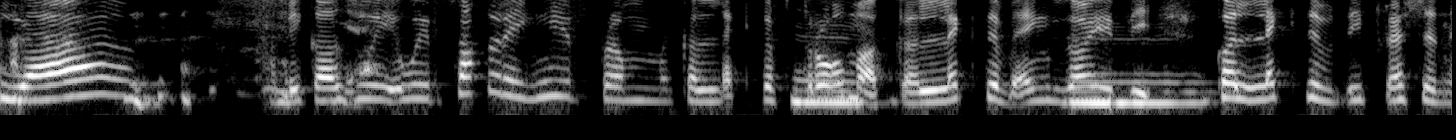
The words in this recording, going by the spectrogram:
yeah, because yeah. we we're suffering here from collective trauma, mm. collective anxiety, mm. collective depression.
